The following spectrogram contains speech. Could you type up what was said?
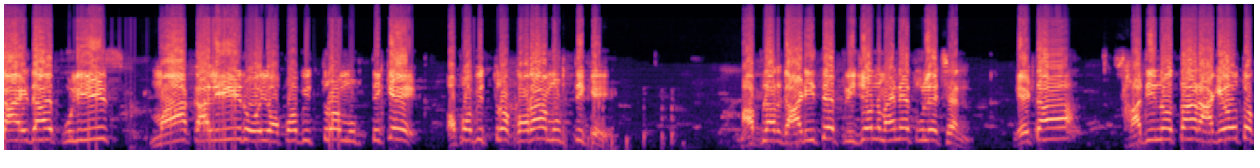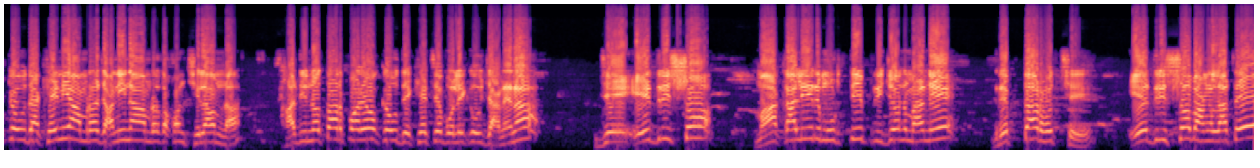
কায়দায় পুলিশ মা কালীর ওই অপবিত্র মূর্তিকে, অপবিত্র করা মূর্তিকে আপনার গাড়িতে প্রিজন ভ্যানে তুলেছেন। এটা স্বাধীনতার আগেও তো কেউ দেখেনি, আমরা জানি না, আমরা তখন ছিলাম না। স্বাধীনতার পরেও কেউ দেখেছে বলে কেউ জানে না। যে এ দৃশ্য মা কালীর মূর্তি প্রিজন মানে গ্রেপ্তার হচ্ছে। এ দৃশ্য বাংলাতে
